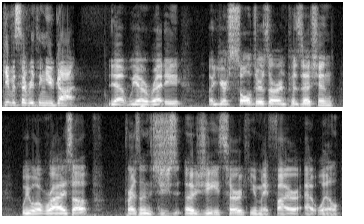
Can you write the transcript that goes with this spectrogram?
Give us everything you got. Yeah, we are ready. Uh, Your soldiers are in position. We will rise up. President G, uh, Xi, sir, you may fire at will.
